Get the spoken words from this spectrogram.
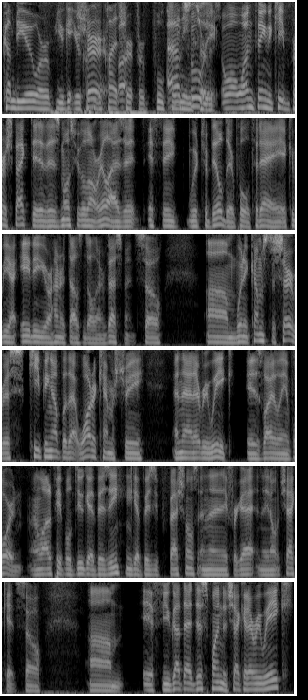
come to you or you get your, Sure. your clients Well, for, for pool cleaning Absolutely. service? Well, one thing to keep in perspective is most people don't realize it. If they were to build their pool today, it could be a eighty or hundred thousand dollar investment. So, um, when it comes to service, keeping up with that water chemistry and that every week is vitally important. And a lot of people do get busy. You get busy professionals, and then they forget and they don't check it. So, um, if you got that discipline to check it every week,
